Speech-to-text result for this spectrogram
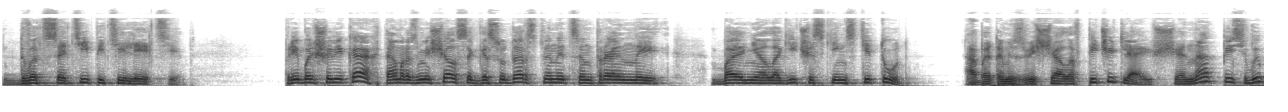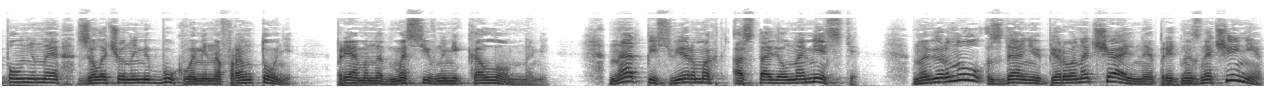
двадцатипятилетие. При большевиках там размещался Государственный центральный бальнеологический институт. Об этом извещала впечатляющая надпись, выполненная золочеными буквами на фронтоне, прямо над массивными колоннами. Надпись вермахт оставил на месте, но вернул зданию первоначальное предназначение,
